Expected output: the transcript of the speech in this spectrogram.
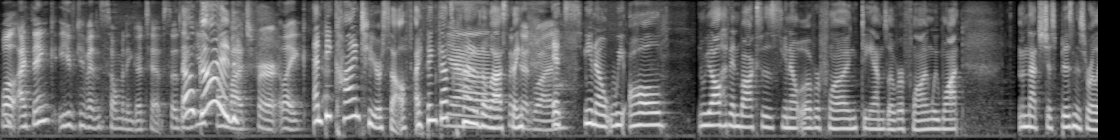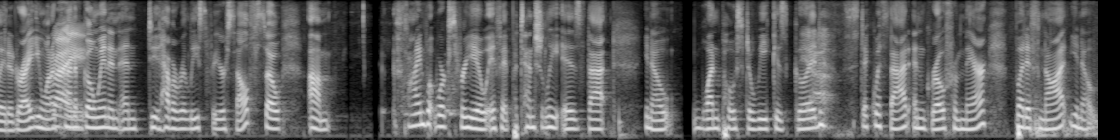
Well, I think you've given so many good tips. So thank oh, you so much for like and be kind to yourself. I think that's yeah, kind of the last thing. It's you know we all we all have inboxes, you know, overflowing, DMs overflowing. We want, and that's just business related, right? You want right. to kind of go in and, and do have a release for yourself. So, um, find what works for you. If it potentially is that, you know, one post a week is good, yeah. Stick with that and grow from there. But if not, you know,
